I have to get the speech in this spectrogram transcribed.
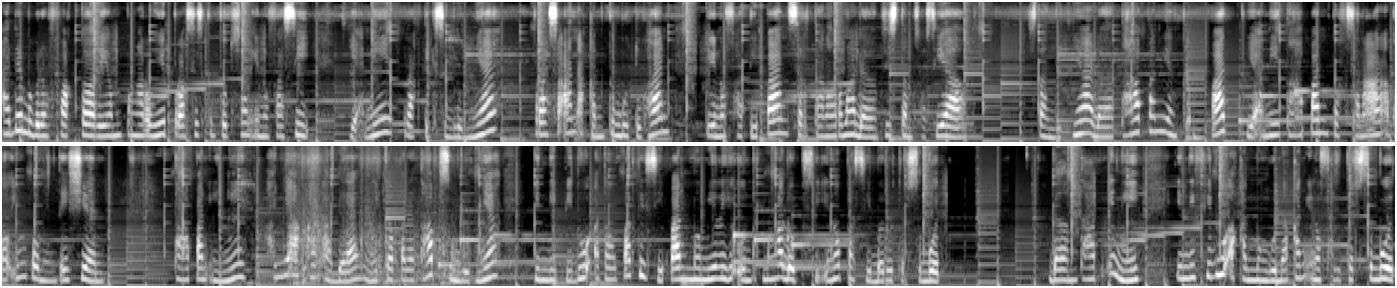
Ada beberapa faktor yang mempengaruhi proses keputusan inovasi, yakni praktik sebelumnya, perasaan akan kebutuhan, keinovatifan, serta norma dalam sistem sosial. Selanjutnya adalah tahapan yang keempat, yakni tahapan pelaksanaan atau implementation. Tahapan ini hanya akan ada jika pada tahap sebelumnya individu atau partisipan memilih untuk mengadopsi inovasi baru tersebut. Dalam tahap ini, individu akan menggunakan inovasi tersebut.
